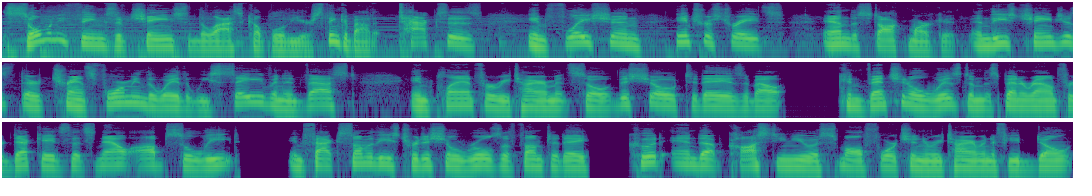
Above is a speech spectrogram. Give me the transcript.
So many things have changed in the last couple of years. Think about it taxes, inflation, interest rates and the stock market. And these changes, they're transforming the way that we save and invest and plan for retirement. So this show today is about conventional wisdom that's been around for decades that's now obsolete. In fact, some of these traditional rules of thumb today could end up costing you a small fortune in retirement if you don't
